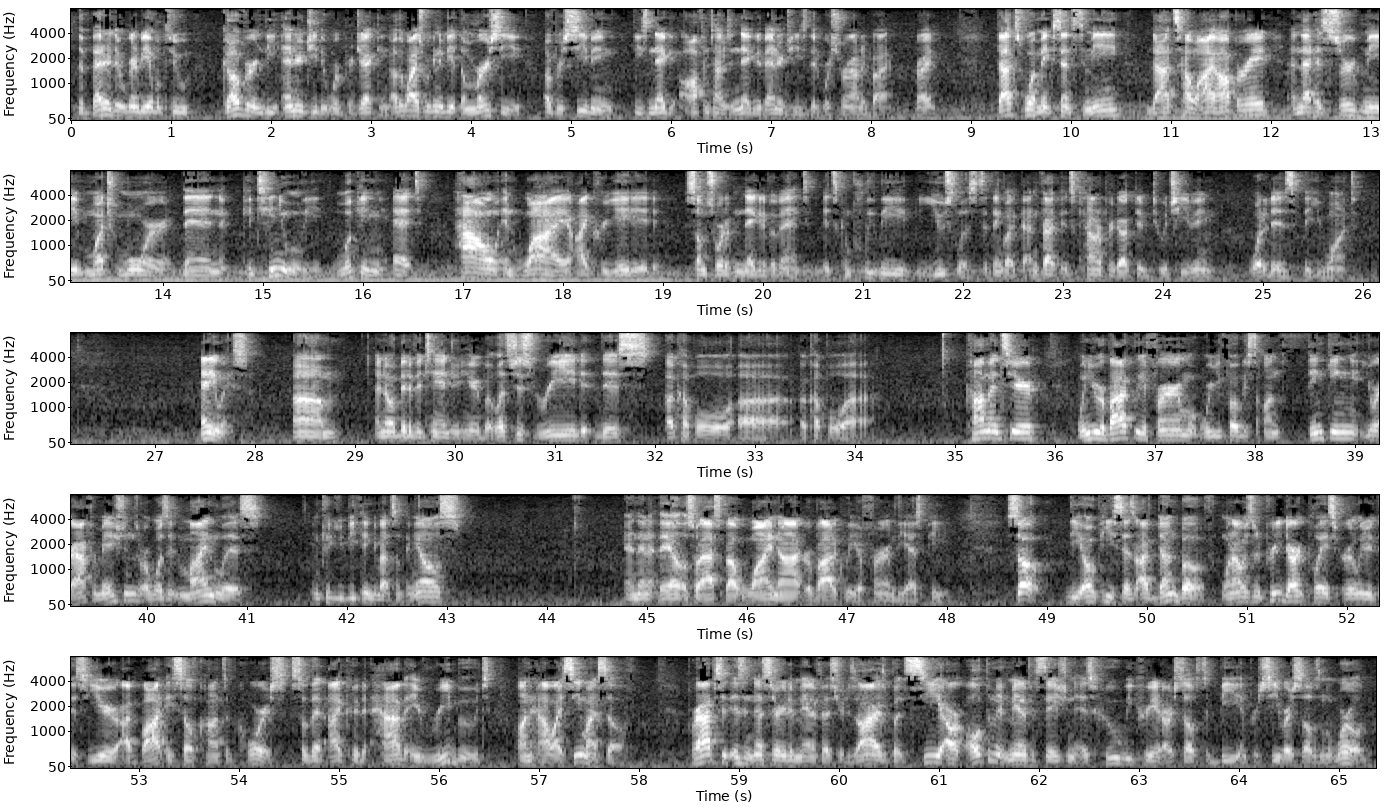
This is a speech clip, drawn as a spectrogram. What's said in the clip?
the better that we're going to be able to govern the energy that we're projecting. Otherwise, we're going to be at the mercy of receiving these neg- oftentimes negative energies that we're surrounded by, right? That's what makes sense to me. That's how I operate. And that has served me much more than continually looking at how and why I created some sort of negative event. It's completely useless to think like that. In fact, it's counterproductive to achieving what it is that you want. Anyways, um, I know a bit of a tangent here, but let's just read this a couple uh, a couple uh, comments here. When you robotically affirm, were you focused on thinking your affirmations or was it mindless? And could you be thinking about something else? And then they also asked about why not robotically affirm the SP. So the OP says, I've done both. When I was in a pretty dark place earlier this year, I bought a self concept course so that I could have a reboot on how I see myself. Perhaps it isn't necessary to manifest your desires, but see our ultimate manifestation as who we create ourselves to be and perceive ourselves in the world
